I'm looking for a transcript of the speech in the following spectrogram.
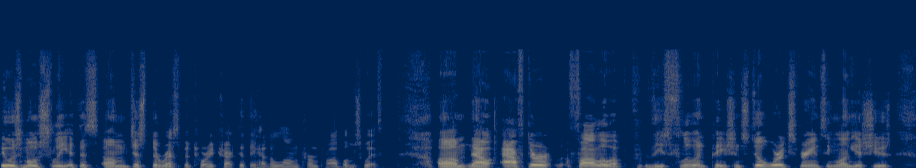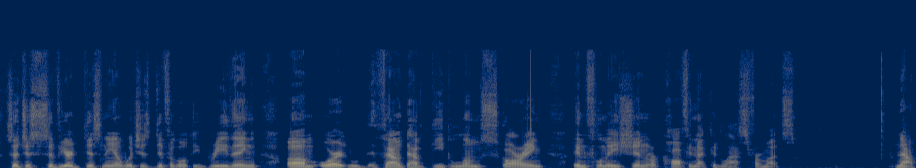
it was mostly at this um, just the respiratory tract that they had the long term problems with. Um, now, after follow up, these fluent patients still were experiencing lung issues such as severe dyspnea, which is difficulty breathing, um, or found to have deep lung scarring, inflammation, or coughing that could last for months. Now,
